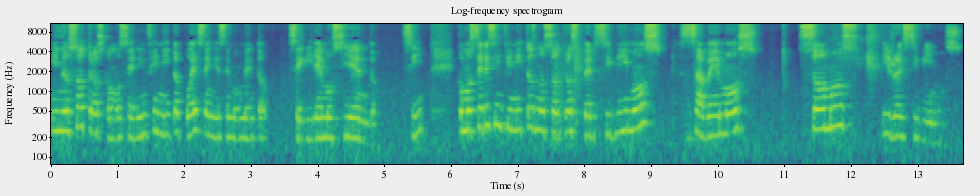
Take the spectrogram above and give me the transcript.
y nosotros como ser infinito, pues en ese momento seguiremos siendo, ¿sí? Como seres infinitos nosotros percibimos, sabemos, somos y recibimos.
